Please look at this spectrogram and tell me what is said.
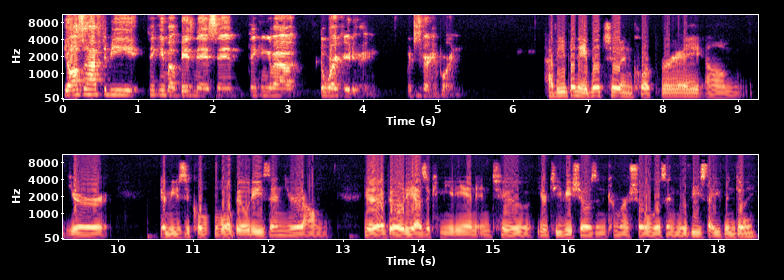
You also have to be thinking about business and thinking about the work you're doing, which is very important. Have you been able to incorporate um, your your musical abilities and your um, your ability as a comedian into your TV shows and commercials and movies that you've been doing?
